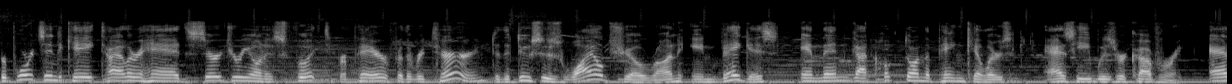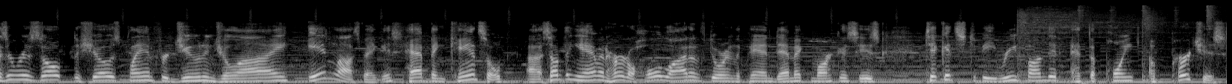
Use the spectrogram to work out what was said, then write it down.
Reports indicate Tyler had surgery on his foot to prepare for the return to the Deuces Wild Show run in Vegas and then got hooked on the painkillers as he was recovering. As a result, the shows planned for June and July in Las Vegas have been canceled. Uh, something you haven't heard a whole lot of during the pandemic, Marcus, is tickets to be refunded at the point of purchase.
